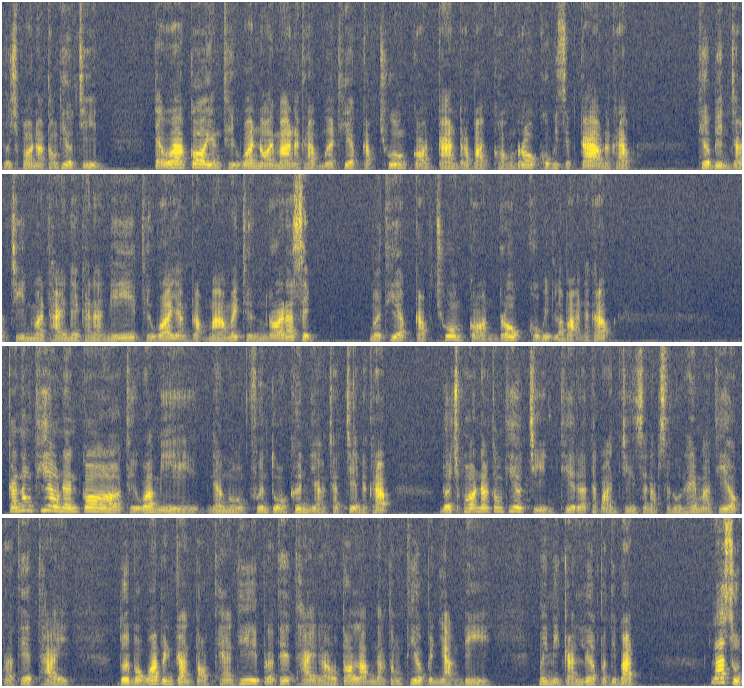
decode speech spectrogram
โดยเฉพาะนักท่องเที่ยวจีน แต่ว่าก็ยังถือว่าน้อยมากนะครับ เมื่อเทียบกับช่วงก่อนการระบาดของโรคโควิด -19 นะครับเที่ยวบินจากจีนมาไทยในขณะนี้ ถือว่ายังกลับมาไม่ถึงร้อยละสิบเมื่อเทียบกับช่วงก่อนโรคโควิดระบาดนะครับ การท่องเที่ยวนั้นก็ถือว่ามีแนวโน้มฟื้นตัวขึ้นอย่างชัดเจนนะครับ โดยเฉพาะนักท่องเที่ยวจีนที่รัฐบาลจีนสนับสนุนให้มาเที่ยวประเทศไทย โดยบอกว่าเป็นการตอบแทนที่ประเทศไทยเราต้อนรับนักท่องเที่ยวเป็นอย่างดี ไม่มีการเลือกปฏิบัติ ล่าสุด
